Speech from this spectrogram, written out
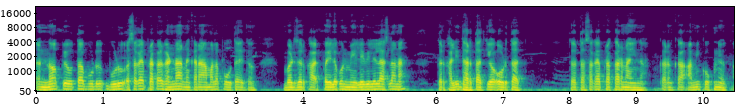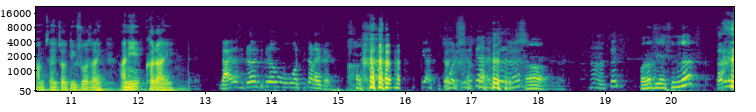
न पेवता बुडू बुडू असा काही प्रकार घडणार नाही कारण आम्हाला पोहता येतं. बट जर खा पहिलं कोण मेले बिलेला असला ना तर खाली धरतात किंवा ओढतात तर तसा काही प्रकार नाही ना. कारण का आम्ही कोकणी आहोत आमचा ह्याच्यावरती विश्वास आहे आणि हे खरं आहे. जायला तिकडं आणि तिकडं वरती चढायचं आहे. हा. हा, चल. परत येशील ना? चालू.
